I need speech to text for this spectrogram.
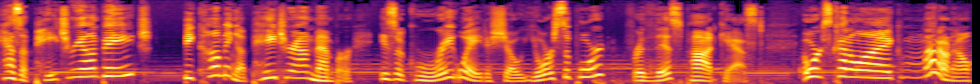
has a Patreon page? Becoming a Patreon member is a great way to show your support for this podcast. It works kind of like, mm, I don't know,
